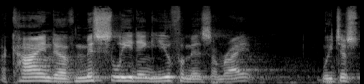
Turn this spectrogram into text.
a kind of misleading euphemism, right? We just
